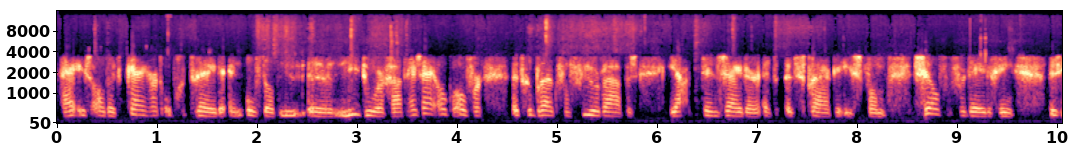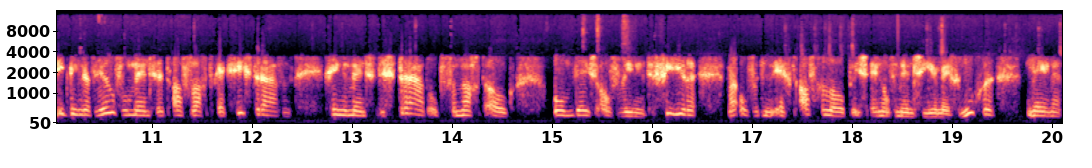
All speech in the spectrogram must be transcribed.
Hij is altijd keihard opgetreden. En of dat nu uh, niet doorgaat. Hij zei ook over het gebruik van vuurwapens. Ja, tenzij er het, het sprake is van zelfverdediging. Dus ik denk dat heel veel mensen het afwachten. Kijk, gisteravond gingen mensen de straat op, vannacht ook om deze overwinning te vieren. Maar of het nu echt afgelopen is en of mensen hiermee genoegen nemen...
